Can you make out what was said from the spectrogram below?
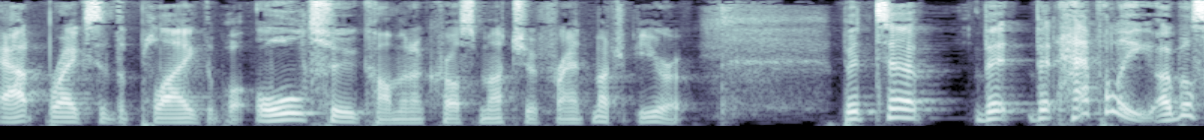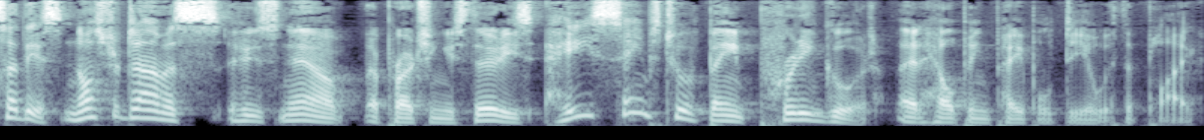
outbreaks of the plague that were all too common across much of France, much of Europe. But uh, but but happily, I will say this: Nostradamus, who's now approaching his thirties, he seems to have been pretty good at helping people deal with the plague.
